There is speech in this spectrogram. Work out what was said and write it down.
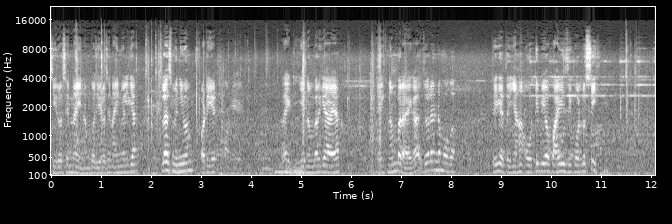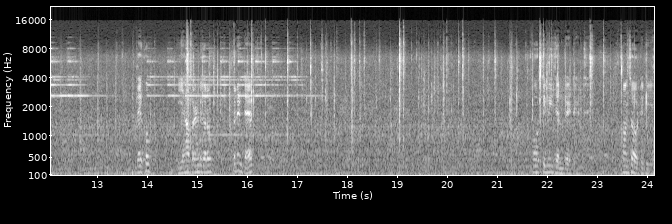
ज़ीरो से नाइन हमको ज़ीरो से नाइन मिल गया। Plus minimum forty eight right ये नंबर क्या आया? एक नंबर आएगा जो रैंडम होगा। ठीक है तो यहाँ O T P of I is equal to C देखो यहाँ प्रिंट करो। प्रिंट है ओ टी पी जनरेटेड कौन सा ओ टी पी है?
